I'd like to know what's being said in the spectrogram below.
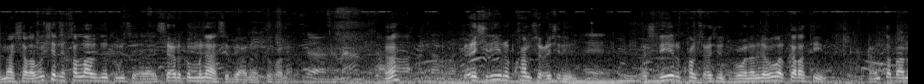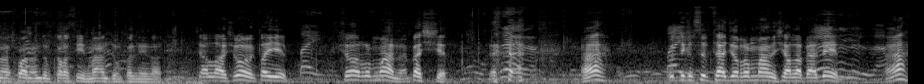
ما شاء الله. وش اللي خلاه سعركم مناسب يعني؟ أشوف أنا. ها؟ ب 20 وب 25 20 وب 25 تبعون اللي هو الكراتين. يعني طبعا أخوان عندهم كراتين ما عندهم فلينات إن شاء الله شلونك؟ طيب. طيب. شلون الرمان؟ ابشر زين. ها؟ ودك تصير تاجر رمان إن شاء الله بعدين. ها.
